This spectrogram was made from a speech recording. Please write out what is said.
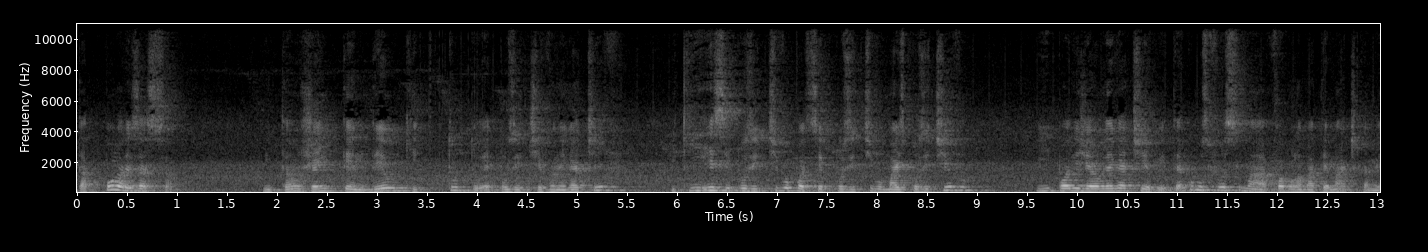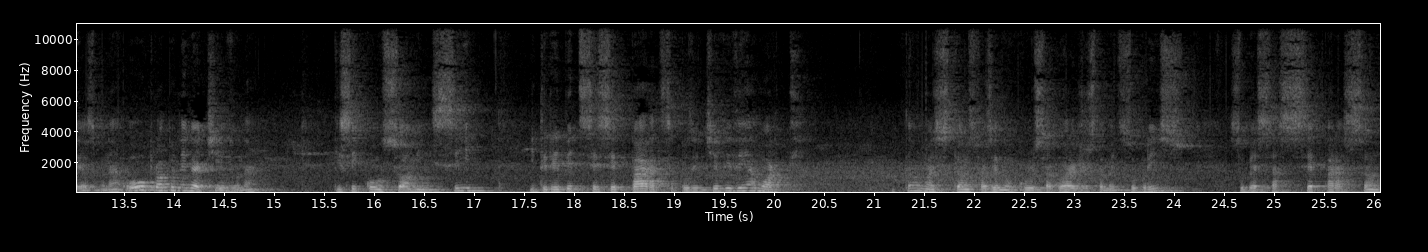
da polarização. Então já entendeu que tudo é positivo ou negativo e que esse positivo pode ser positivo mais positivo e pode gerar o negativo. Então é como se fosse uma fórmula matemática mesmo, né? Ou o próprio negativo, né? Que se consome em si e de repente se separa desse positivo e vem a morte. Então, nós estamos fazendo um curso agora justamente sobre isso, sobre essa separação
